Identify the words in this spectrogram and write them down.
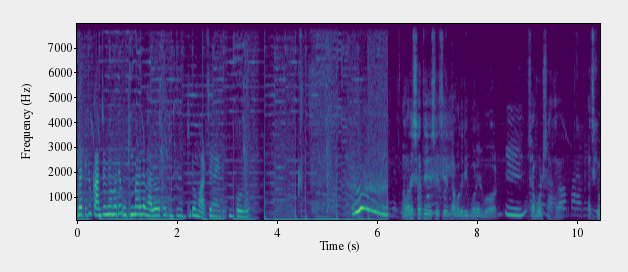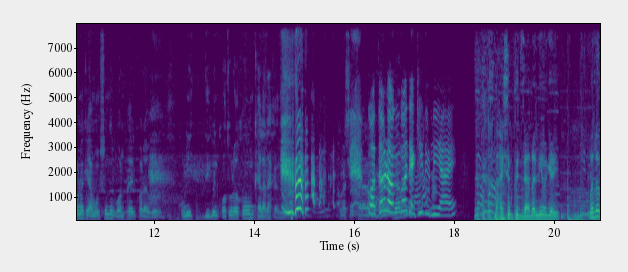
বাট একটু কাঞ্চনজঙ্ঘাতে উঁকি মারলে ভালো হতো কিন্তু উঁকি তো মারছে না এটা কি করব? আমাদের সাথে এসেছেন আমাদেরই বনের বর হুম। শ্যামল সাহা। আজকে ওনাকে এমন সুন্দর বনফায়ার করাবো উনি দেখবেন কত রকম খেলা দেখাবে আমরা সেই খেলা কত রঙ্গ দেখি দুনিয়ায় भाई साहब कुछ ज्यादा नहीं हो गया ये? मतलब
